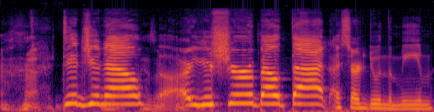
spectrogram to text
Did you now? Are you sure about that? I started doing the meme.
